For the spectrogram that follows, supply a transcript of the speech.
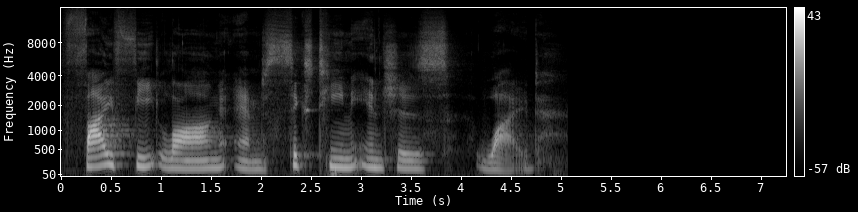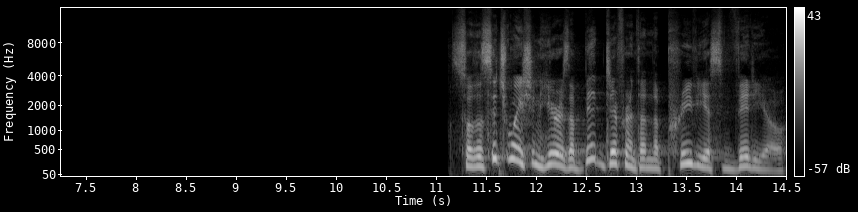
five feet long and 16 inches wide. So the situation here is a bit different than the previous video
